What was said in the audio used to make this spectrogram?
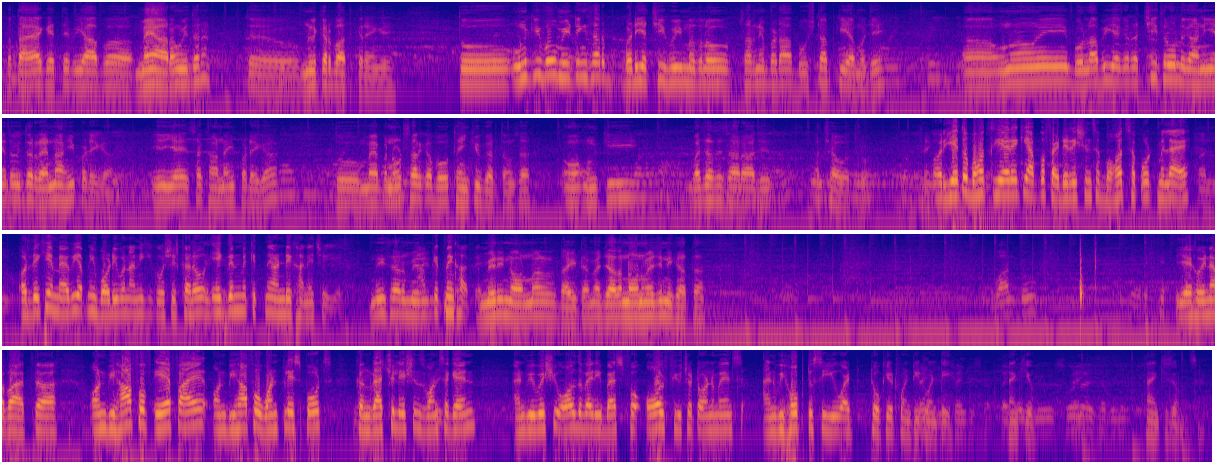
बताया कहते भी आप मैं आ रहा हूँ इधर तो मिलकर बात करेंगे। तो उनकी वो मीटिंग सर बड़ी अच्छी हुई मतलब सर ने बड़ा बूस्टअप किया मुझे। उन्होंने बोला भी अगर अच्छी थ्रो लगानी है तो इधर रहना ही पड़ेगा। ये ये ऐसा खाना ही पड़ेगा। तो मैं बनोट सर का बहुत थैंक यू करता हूँ सर। उनकी वजह से सर आज अच्छा हुआ थ्रो और ये तो बहुत क्लियर है कि आपको फेडरेशन से बहुत सपोर्ट मिला है। और देखिए मैं भी अपनी बॉडी बनाने की कोशिश कर रहा हूँ। एक दिन में कितने अंडे खाने चाहिए? नहीं सर मेरी कितने खाते मेरी नॉर्मल डाइट है। मैं ज़्यादा नॉन वेज नहीं खाता। वन टू ये हुई ना बात On behalf of AFI, on behalf of One Play Sports, congratulations once again. And we wish you all the very best for all future tournaments. And we hope to see you at Tokyo 2020. Thank you, Thank you, Thank you. Thank you. So nice Thank you so much, sir.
